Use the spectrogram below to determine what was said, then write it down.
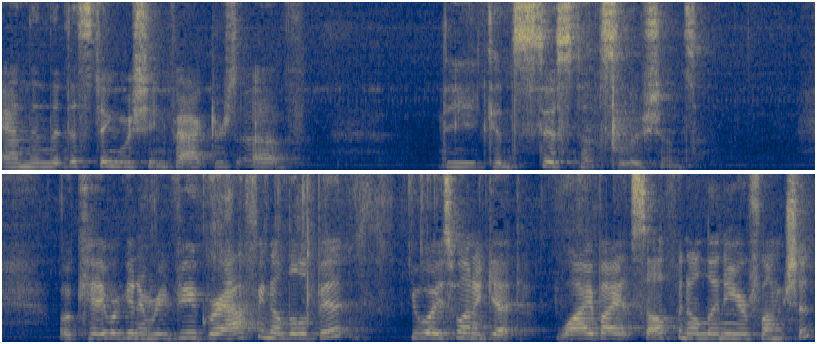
and then the distinguishing factors of the consistent solutions. Okay, we're going to review graphing a little bit. You always want to get y by itself in a linear function.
